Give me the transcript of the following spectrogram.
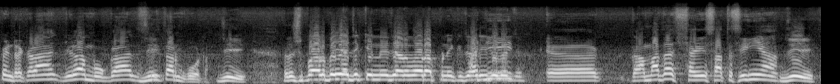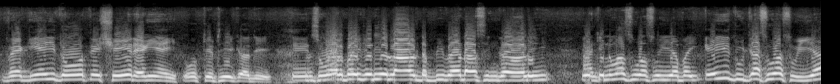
ਪਿੰਡ ਕਲਾਂ ਜ਼ਿਲ੍ਹਾ ਮੋਗਾ ਜ਼ਿਲ੍ਹਾ ਧਰਮਕੋਟ। ਜੀ। ਰਸ਼ਪਾਲ ਬਾਈ ਅੱਜ ਕਿੰਨੇ ਜਾਨਵਰ ਆਪਣੀ ਕਚਹਿਰੀ ਦੇ ਵਿੱਚ? ਗਾਵਾਂ ਤਾਂ 6-7 ਸੀਗੀਆਂ। ਜੀ। ਵੈਗੀਆਂ ਜੀ ਦੋ ਤੇ 6 ਰਹਿ ਗਈਆਂ ਜੀ। ਓਕੇ ਠੀਕ ਆ ਜੀ। ਰਸ਼ਪਾਲ ਬਾਈ ਜਿਹੜੀ ਉਹ ਲਾਲ ਡੱਬੀ ਵਹਿੜ ਆ ਸਿੰਘਾਂ ਵਾਲੀ ਇਹ ਕਿੰਨਵਾ ਸੂਆ ਸੂਈ ਆ ਬਾਈ? ਇਹ ਜੀ ਦੂਜਾ ਸੂਆ ਸੂਈ ਆ।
